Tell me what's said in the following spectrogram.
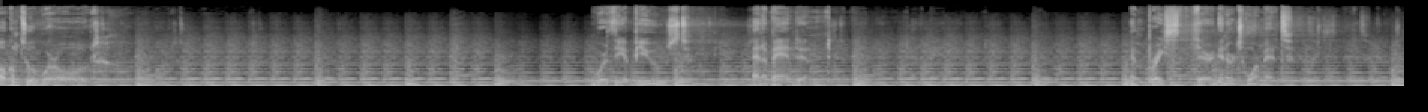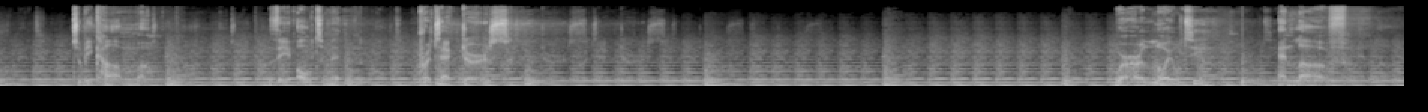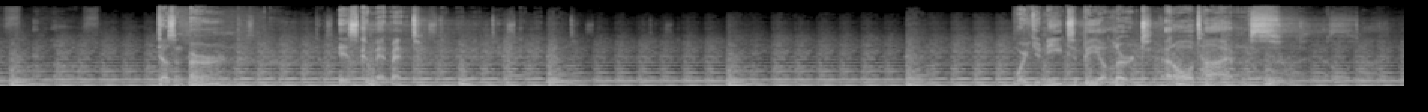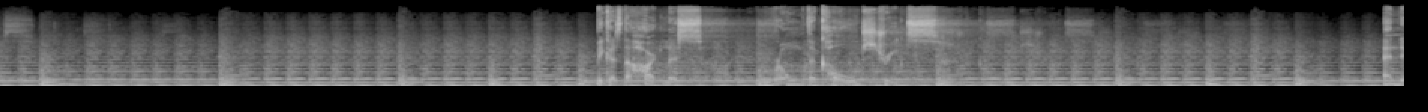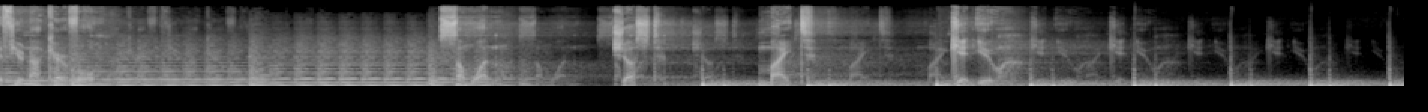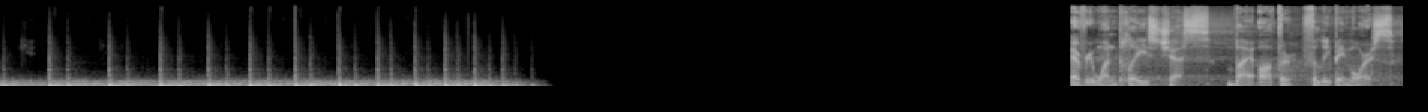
Welcome to a world where the abused and abandoned embrace their inner torment to become the ultimate protectors. Where her loyalty and love doesn't earn his commitment. Where you need to be alert at all times. Because the heartless roam the cold streets. And if you're not careful, someone just might get you. Everyone Plays Chess by author Felipe Morris.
